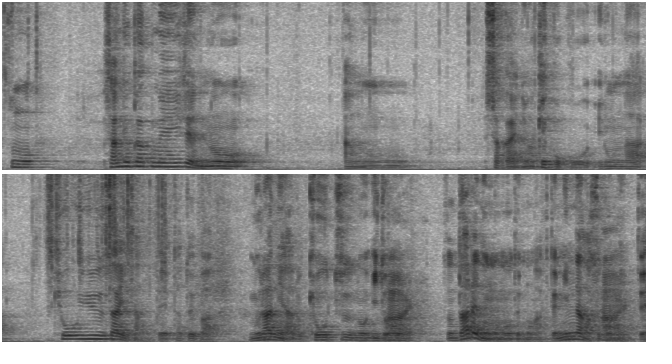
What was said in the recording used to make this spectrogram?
その産業革命以前のあの社会には結構こういろんな共有財産って例えば村にある共通の井戸、はいその誰のものでもなくてみんながそこに行って、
